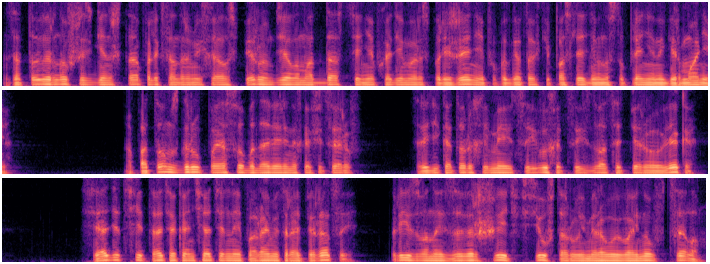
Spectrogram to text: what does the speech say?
Зато, вернувшись в генштаб, Александр Михайлович первым делом отдаст все необходимые распоряжения по подготовке последнего наступления на Германию. А потом с группой особо доверенных офицеров, среди которых имеются и выходцы из 21 века, сядет считать окончательные параметры операции, призванной завершить всю Вторую мировую войну в целом.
